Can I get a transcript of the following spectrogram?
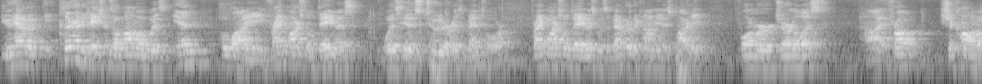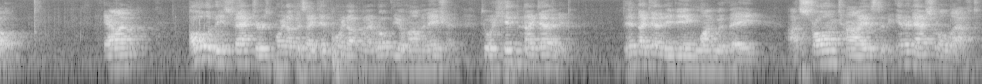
you have clear indications Obama was in Hawaii. Frank Marshall Davis was his tutor, his mentor. Frank Marshall Davis was a member of the Communist Party, former journalist uh, from Chicago. And all of these factors point up, as I did point up when I wrote The Obama Nation, to a hidden identity. Hidden identity being one with a uh, strong ties to the international left,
